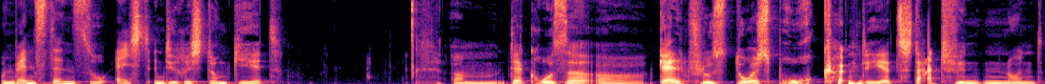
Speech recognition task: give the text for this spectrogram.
und wenn es denn so echt in die Richtung geht, ähm, der große äh, Geldflussdurchbruch könnte jetzt stattfinden und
